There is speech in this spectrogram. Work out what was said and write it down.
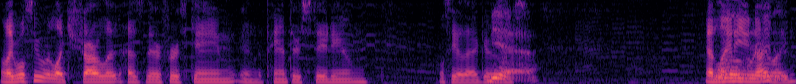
Like we'll see what like Charlotte has their first game in the Panthers Stadium. We'll see how that goes. Yeah, Atlanta Well, United.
